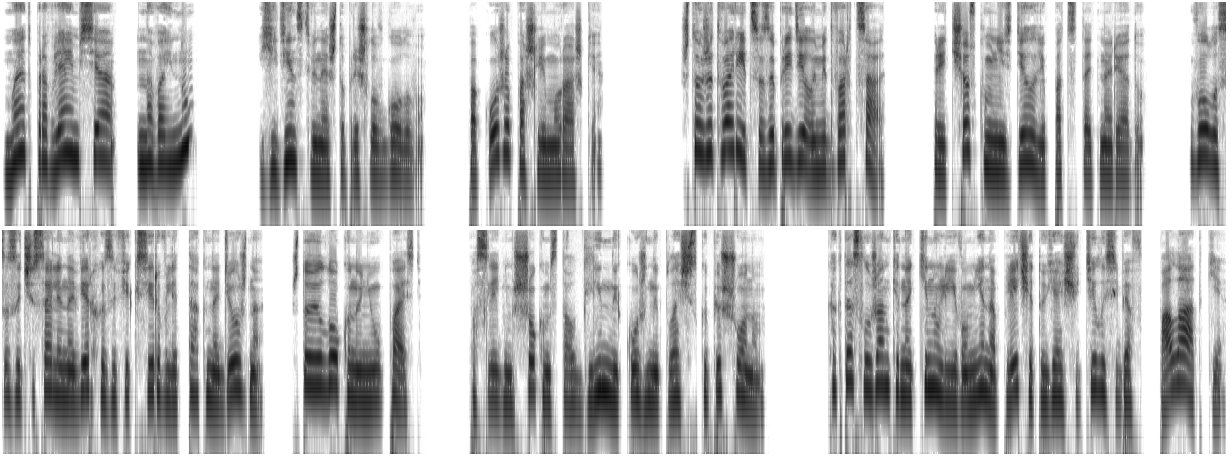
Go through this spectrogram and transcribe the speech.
мы отправляемся на войну? Единственное, что пришло в голову. По коже пошли мурашки. Что же творится за пределами дворца? Прическу мне сделали под стать наряду. Волосы зачесали наверх и зафиксировали так надежно, что и локону не упасть. Последним шоком стал длинный кожаный плащ с капюшоном. Когда служанки накинули его мне на плечи, то я ощутила себя в палатке.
